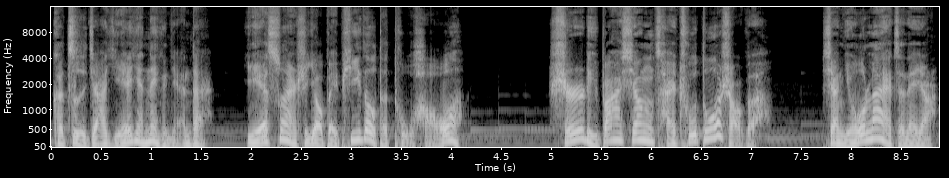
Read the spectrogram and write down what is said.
可自家爷爷那个年代也算是要被批斗的土豪啊，十里八乡才出多少个？像牛赖子那样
